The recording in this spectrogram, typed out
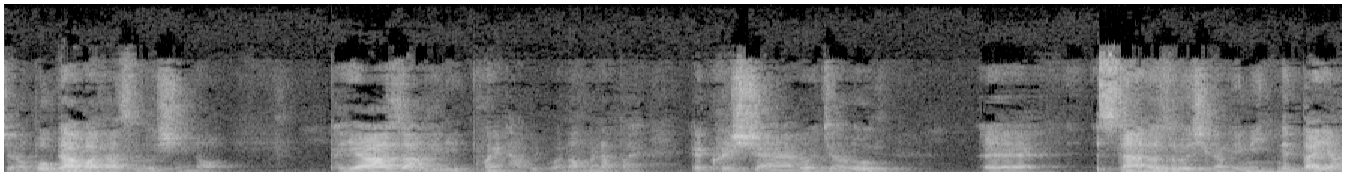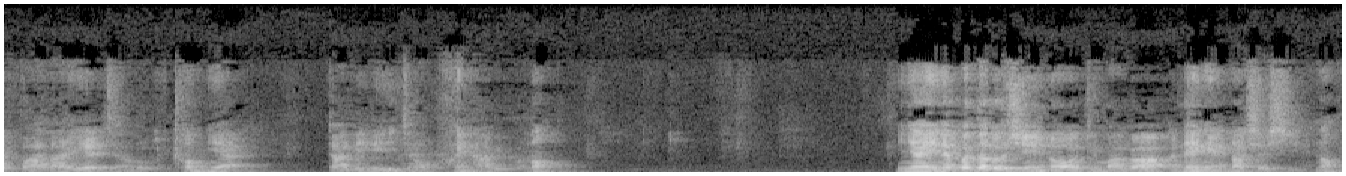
ကျွန်တော်ဗုဒ္ဓဘာသာဆိုလို့ရှိရင်တော့ဖျားစာလေးတွေဖွင့်ထားပြီပေါ့နော်မနက်ပိုင်းအဲခရစ်ယာန်တို့ကျွန်တော်တို့အဲ အစ္စလာမ်လို့ဆိုလို့ရှိရင်မိမိနှစ်သက်ရဘာသာရဲ့ကျွန်တော်တို့အထွတ်မြတ်ဒါလေးတွေကျွန်တော်ဖွင့်ထားပြီပေါ့နော်ပညာရေးနဲ့ပတ်သက်လို့ရှိရင်တော့ဒီမှာကအနည်းငယ်အနှောက်အယှက်ရှိတယ်နော်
